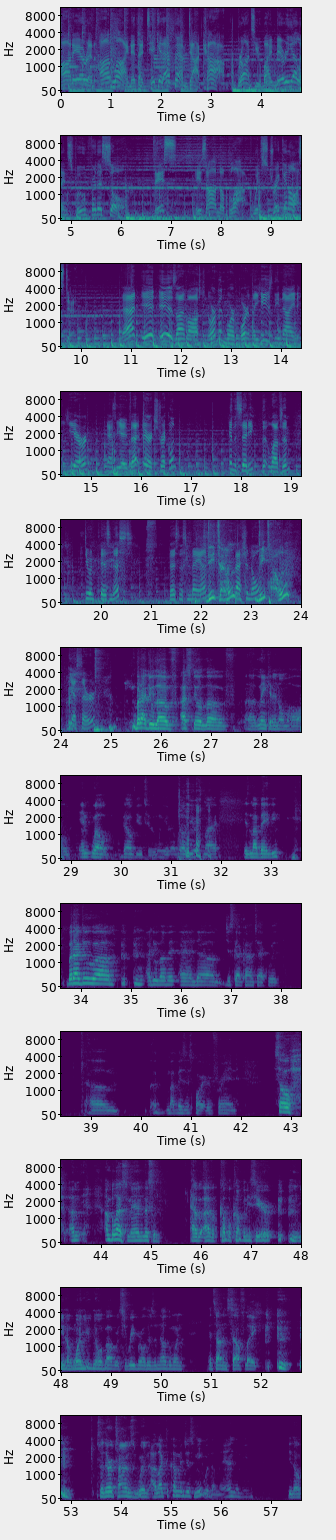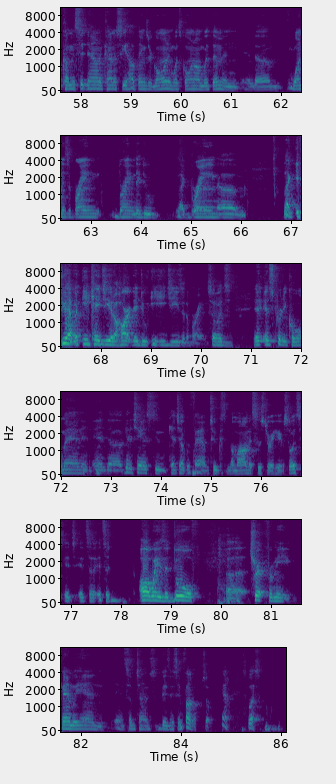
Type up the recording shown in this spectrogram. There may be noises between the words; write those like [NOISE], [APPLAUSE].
On air and online at theticketfm.com. Brought to you by Mary Ellen's Food for the Soul. This is On the Block with Strick and Austin. That it is. I'm Austin Norman. More importantly, he's the nine year NBA vet, Erick Strickland, in the city that loves him, doing business, businessman, D-town. professional. D-town. yes, sir. But I do love, I still love uh, Lincoln and Omaha, and well, Bellevue too. You know, Bellevue is my [LAUGHS] is my baby. But I do, um, [CLEARS THROAT] I do love it, and um, just got contact with um, my business partner, friend. So I'm I'm blessed, man. Listen, I have I have a couple companies here. [CLEARS THROAT] you know, one you know about with Cerebro. There's another one that's out in Southlake. [CLEARS THROAT] so there are times when I like to come and just meet with them, man. I mean, you know, come and sit down and kind of see how things are going and what's going on with them. And and um, one is a brain brain. They do like brain. Um, like if you have an EKG of the heart, they do EEGs of the brain. So it's it, it's pretty cool, man. And and uh, get a chance to catch up with fam too, because my mom and sister are here. So it's it's it's a it's a always a dual uh, trip for me, family and and sometimes business and fun. So yeah, it's blessed.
